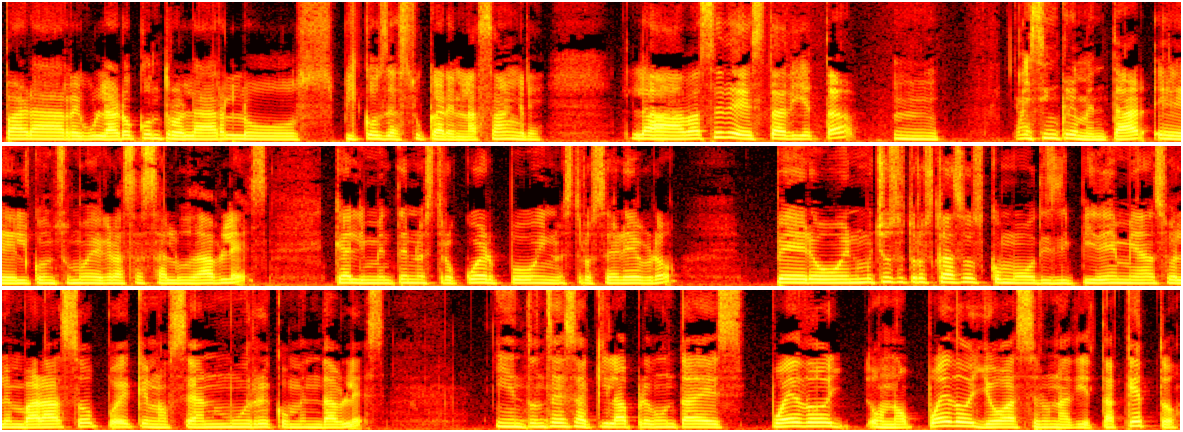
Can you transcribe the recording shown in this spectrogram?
para regular o controlar los picos de azúcar en la sangre. La base de esta dieta mm, es incrementar el consumo de grasas saludables, que alimente nuestro cuerpo y nuestro cerebro, pero en muchos otros casos como dislipidemias o el embarazo puede que no sean muy recomendables. Y entonces aquí la pregunta es, ¿puedo o no puedo yo hacer una dieta keto?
